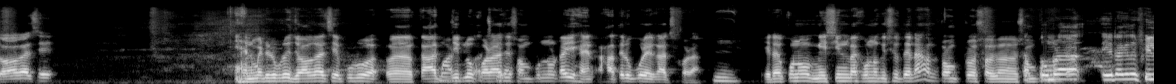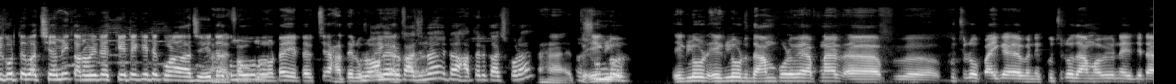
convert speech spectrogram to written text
জগ আছে। হ্যান্ডমেডের উপরে জগ আছে পুরো কাজ যেগুলো করা। আছে সম্পূর্ণটাই হাতের উপরে কাজ করা। এটা কোনো মেশিন বা কোনো কিছুতে না টম- স- সম্পূর্ণটা? তোমরা এটা কিন্তু ফিল করতে পারছি আমি কারণ এটা কেটে কেটে করা আছে এটা হ্যাঁ, সম্পূর্ণটাই এটা হচ্ছে হাতের উপরে রঙের কাজ না এটা হাতের কাজ করা। হ্যাঁ তো সুন্দর। এগুলোর এগুলোর এগুলোর দাম পড়বে আপনার খুচরো পাইকারি মানে খুচরো দাম হবে মানে যেটা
